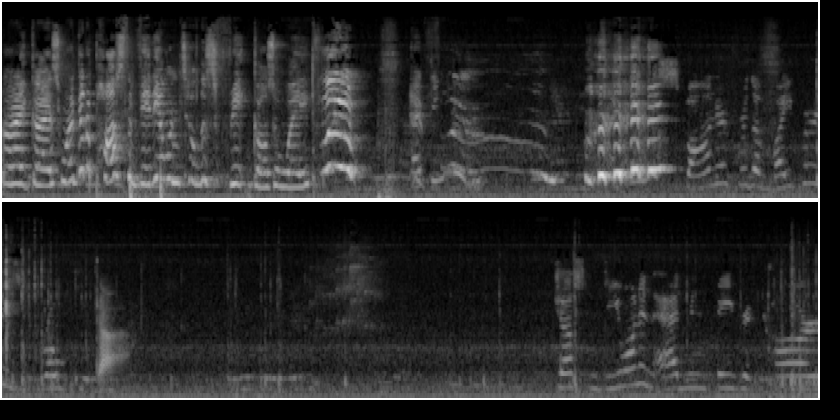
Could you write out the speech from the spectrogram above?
Alright, guys, we're gonna the video until this freak goes away. I think the spawner for the Viper is broken. God. Justin, do you want an admin favorite car?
